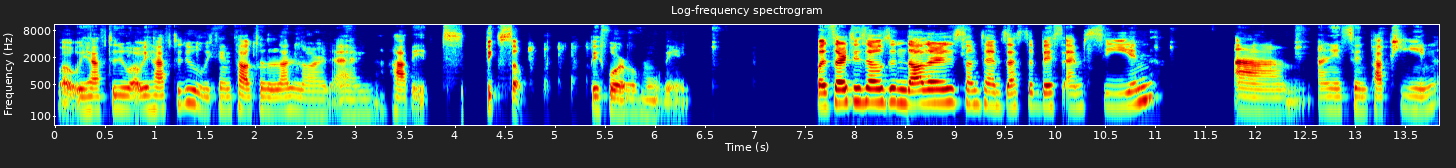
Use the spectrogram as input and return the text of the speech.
But we have to do what we have to do. We can talk to the landlord and have it fixed up before we move in. But $30,000, sometimes that's the best I'm seeing um, and it's in Papine,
